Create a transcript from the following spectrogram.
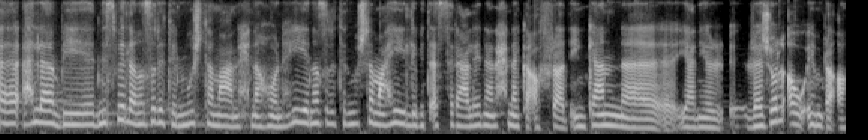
آه، هلا بالنسبة لنظرة المجتمع نحن هون هي نظرة المجتمع هي اللي بتأثر علينا نحن كأفراد إن كان آه، يعني رجل أو امرأة.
